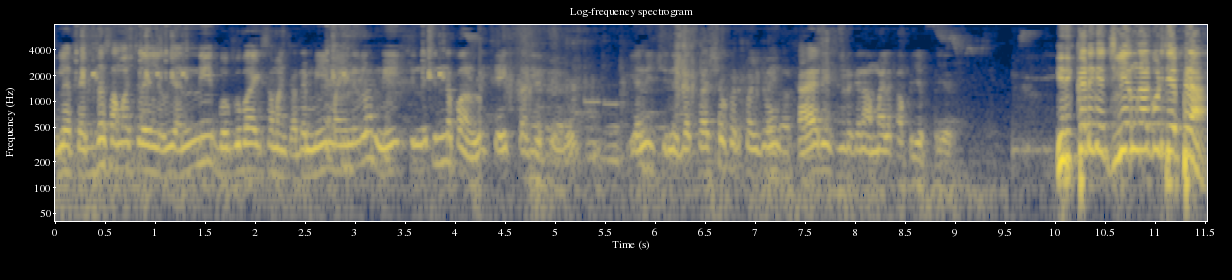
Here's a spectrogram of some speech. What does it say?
ఇలా పెద్ద సమస్యలు లేవు. ఇవన్నీ బొగ్గుబాయికి సంబంధించి. అంటే మీ మైండ్లో మీ చిన్న చిన్న పనులు చేయిస్తాను చెప్పారు. ఇవన్నీ చిన్న క్రష్ ఒకటి కొంచెం తయారు చేసినట్టుగా అమ్మాయిలకు అప్పు చెప్పలేదు. ఇది ఇక్కడికి జిఎం గారు కూడా చెప్పిన.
